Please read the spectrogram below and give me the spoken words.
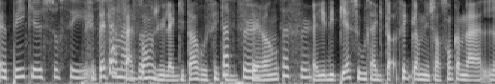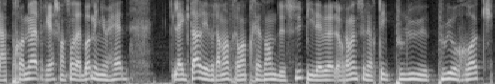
EP que sur ses. C'est peut-être la façon, j'ai eu la guitare aussi qui est différente. Ça se peut. Il y a des pièces où sa guitare, c'est comme une chanson comme la, la première vraie chanson de l'album, In Your Head, la guitare est vraiment vraiment présente dessus, puis il a vraiment une sonorité plus plus rock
